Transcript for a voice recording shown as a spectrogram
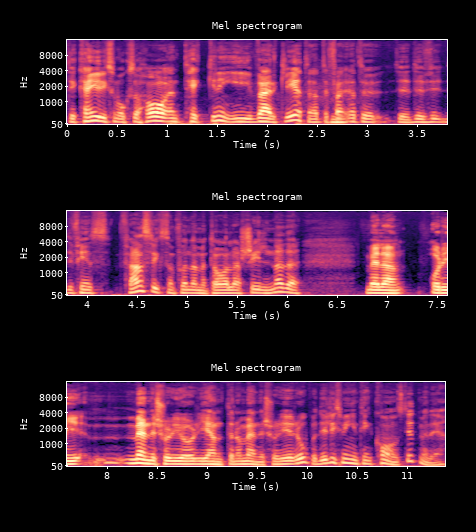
Det kan ju liksom också ha en täckning i verkligheten, att det, mm. att det, det, det, finns, fanns liksom fundamentala skillnader mellan ori, människor i Orienten och människor i Europa. Det är liksom ingenting konstigt med det.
